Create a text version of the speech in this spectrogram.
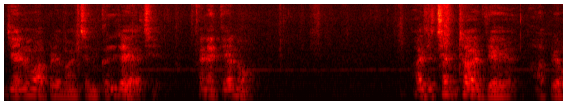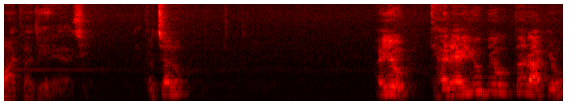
જેનું આપણે વાંચન કરી રહ્યા છે અને તેનો આજે છઠ્ઠા અધ્યાય આપણે વાંચવા જઈ રહ્યા છીએ. તો ચલો. અયુબ ત્યારે અયુબે ઉત્તર આપ્યો,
